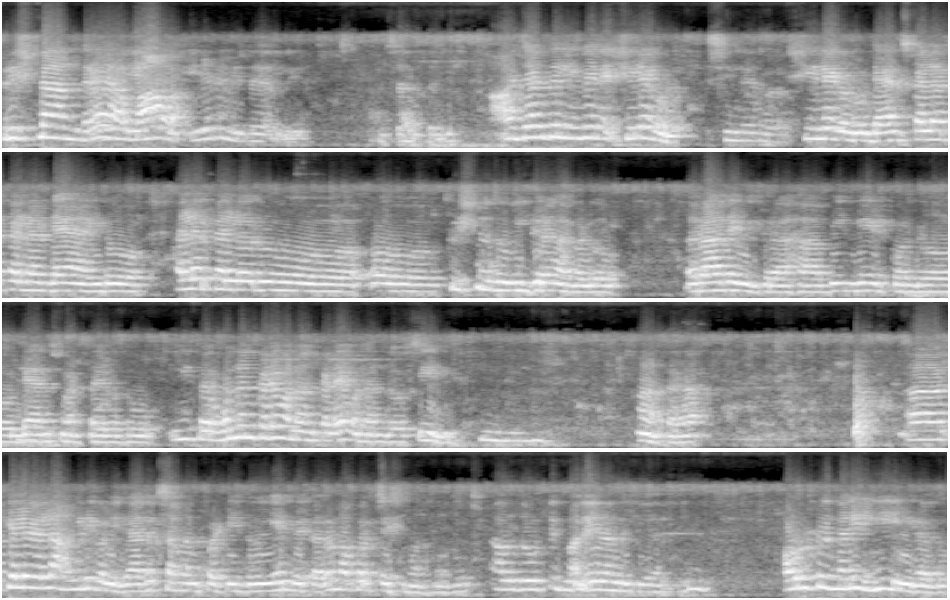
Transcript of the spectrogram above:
ಕೃಷ್ಣ ಅಂದ್ರೆ ಮಾವ. ಏನೇನಿದೆ ಅಲ್ಲಿ? ಆ ಜಾಗದಲ್ಲಿ ಇವೇನೆ ಶಿಲೆಗಳು. ಶಿಲೆಗಳು. ಶಿಲೆಗಳು ಡ್ಯಾನ್ಸ್ ಕಲರ್ ಕಲರ್ ಡ್ಯಾ ಇದು ಕಲರ್ ಕಲರು ಕೃಷ್ಣದು ವಿಗ್ರಹಗಳು ರಾಧೆ ವಿಗ್ರಹ ಬಿಂಗೆ ಇಟ್ಕೊಂಡು ಡ್ಯಾನ್ಸ್ ಮಾಡ್ತಾ ಇರೋದು. ಈ ತರ ಒಂದೊಂದ್ ಕಡೆ ಒಂದೊಂದ್ ಕಡೆ ಒಂದೊಂದು ಸೀನ್ ಆ ತರ. ಕೆಲವೆಲ್ಲ ಅಂಗಡಿಗಳಿದೆ ಅದಕ್ಕೆ ಸಂಬಂಧಪಟ್ಟಿದ್ದು ಏನ್ ಬೇಕಾದ್ರೂ ನಾವು ಪರ್ಚೇಸ್ ಮಾಡ್ಬೋದು. ಅವ್ರದ್ದು ಹುಟ್ಟಿದ ಮನೆ ಅವ್ರ ಹುಟ್ಟಿದ ಮನೆ ಇಲ್ಲಿ ಇರೋದು.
